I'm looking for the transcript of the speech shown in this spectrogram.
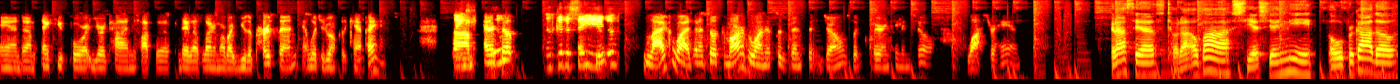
And um, thank you for your time to talk with us today. Let's learn more about you, the person, and what you're doing for the campaign. Um, and until it's good to see you. you. Likewise, and until tomorrow, everyone. This was Vincent Jones with Quarantine and Chill. Wash your hands. Gracias, toda oba, xie ni, obrigado.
